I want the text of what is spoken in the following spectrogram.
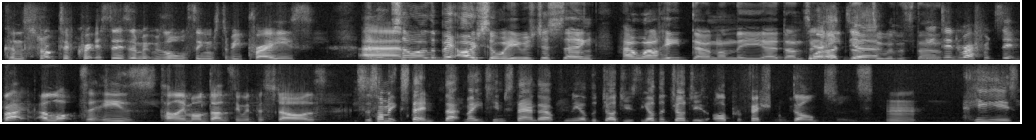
constructive criticism. It was all seems to be praise. And Um, also, uh, the bit I saw, he was just saying how well he'd done on the uh, Dancing, Well, Dancing with the Stars. he did reference it back a lot to his time on Dancing with the Stars. to some extent, that made him stand out from the other judges. The other judges are professional dancers. Hmm. He is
